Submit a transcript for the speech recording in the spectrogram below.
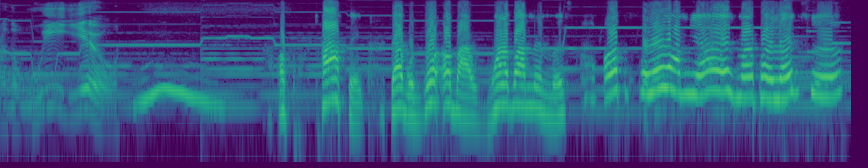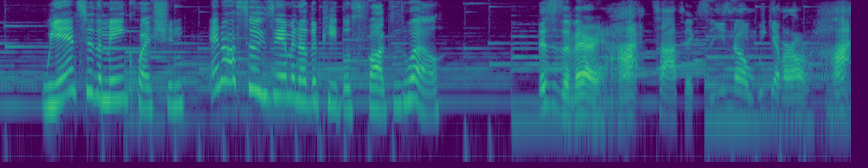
for the Wii U. A topic that was brought up by one of our members on the forum. Yes, my prediction. We answer the main question and also examine other people's thoughts as well. This is a very hot topic, so you know we give our own hot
